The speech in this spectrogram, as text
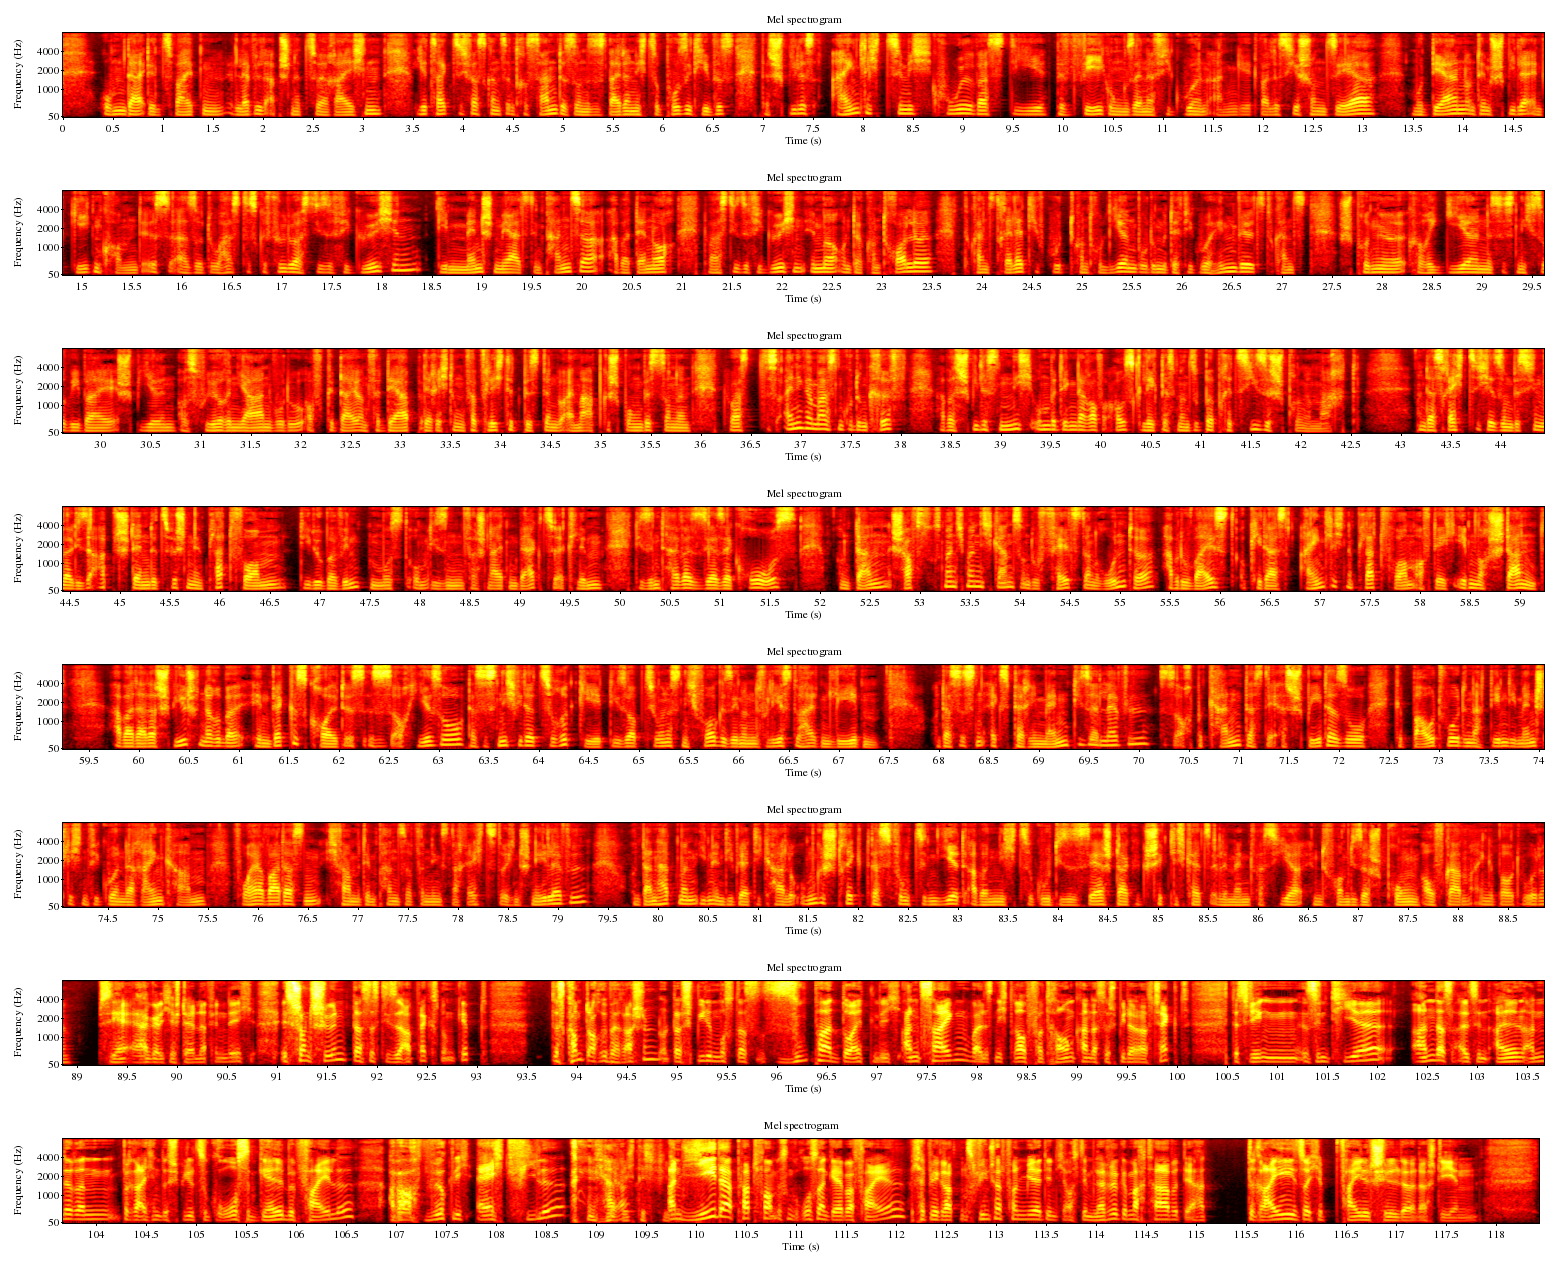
um da den zweiten Levelabschnitt zu erreichen. Hier zeigt sich was ganz Interessantes und es ist leider nicht so Positives. Das Spiel ist eigentlich ziemlich cool, was die Bewegung seiner Figuren angeht, weil es hier schon sehr modern und dem Spieler entgegenkommend ist. Also du hast das Gefühl, du hast diese Figürchen, die Menschen mehr als den Panzer, aber dennoch, du hast diese Figürchen immer unter Kontrolle. Du kannst relativ gut kontrollieren, wo du mit der Figur hin willst. Du kannst Sprünge korrigieren. Es ist nicht so wie bei Spielen aus früheren Jahren, wo du auf Gedeih und Verderb der Richtung verpflichtet bist, wenn du einmal abgesprungen bist, sondern du hast das einigermaßen gut im Griff, aber das Spiel ist nicht unbedingt darauf ausgelegt, dass man super präzise Sprünge macht. Und das rächt sich hier so ein bisschen, weil diese Abstände zwischen den Plattformen, die du überwinden musst, um diesen verschneiten Berg zu erklimmen, die sind teilweise sehr, sehr groß. Und dann schaffst du es manchmal nicht ganz und du fällst dann runter, aber du weißt, okay, da ist eigentlich eine Plattform, auf der ich eben noch stand. Aber da das Spiel schon darüber hinweggescrollt ist, ist es auch hier so, dass es nicht wieder zurückgeht. Diese Option ist nicht vorgesehen und dann verlierst du halt ein Leben. Und das ist ein Experiment dieser Level. Es ist auch bekannt, dass der erst später so gebaut wurde, nachdem die menschlichen Figuren da reinkamen. Vorher war das ein, ich fahre mit dem Panzer von links nach rechts durch ein Schneelevel und dann hat man ihn in die Vertikale umgestrickt. Das funktioniert aber nicht so gut, dieses sehr starke Geschicklichkeitselement, was hier in Form dieser Sprungaufgaben eingebaut wurde sehr ärgerliche Stelle, finde ich. Ist schon schön, dass es diese Abwechslung gibt das kommt auch überraschend und das Spiel muss das super deutlich anzeigen, weil es nicht darauf vertrauen kann, dass der Spieler das checkt. Deswegen sind hier anders als in allen anderen Bereichen des Spiels so große gelbe Pfeile, aber auch wirklich echt viele. Ja, ja, richtig viele. An jeder Plattform ist ein großer gelber Pfeil. Ich habe hier gerade einen Screenshot von mir, den ich aus dem Level gemacht habe. Der hat drei solche Pfeilschilder da stehen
